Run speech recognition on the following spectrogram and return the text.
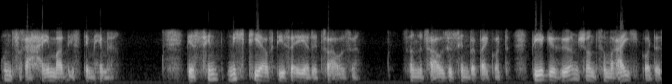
unsere Heimat ist im Himmel. Wir sind nicht hier auf dieser Erde zu Hause, sondern zu Hause sind wir bei Gott. Wir gehören schon zum Reich Gottes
